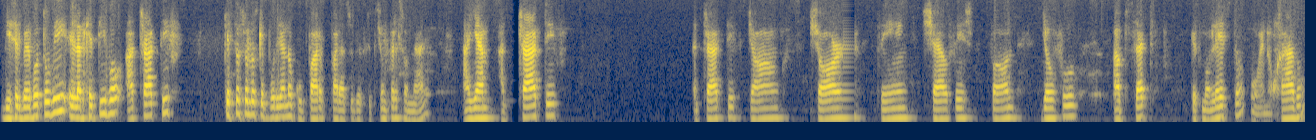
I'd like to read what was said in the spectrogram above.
dice el verbo to be, el adjetivo attractive, que estos son los que podrían ocupar para su descripción personal. I am attractive, attractive, young, short, thin, shellfish, fun, joyful, upset, que es molesto o enojado,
